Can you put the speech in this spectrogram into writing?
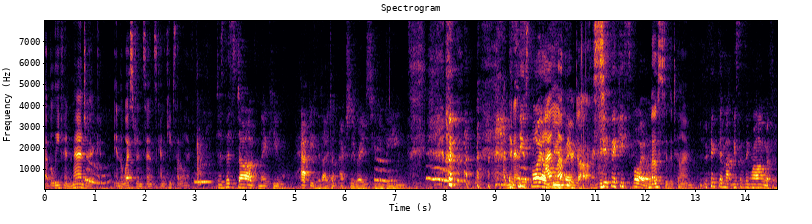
a belief in magic in the western sense kind of keeps that alive. Does this dog make you happy that I don't actually raise human beings? I'm Is gonna- he spoiled? I love your dogs. Do you think he's spoiled? most of the time you think there might be something wrong with him?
